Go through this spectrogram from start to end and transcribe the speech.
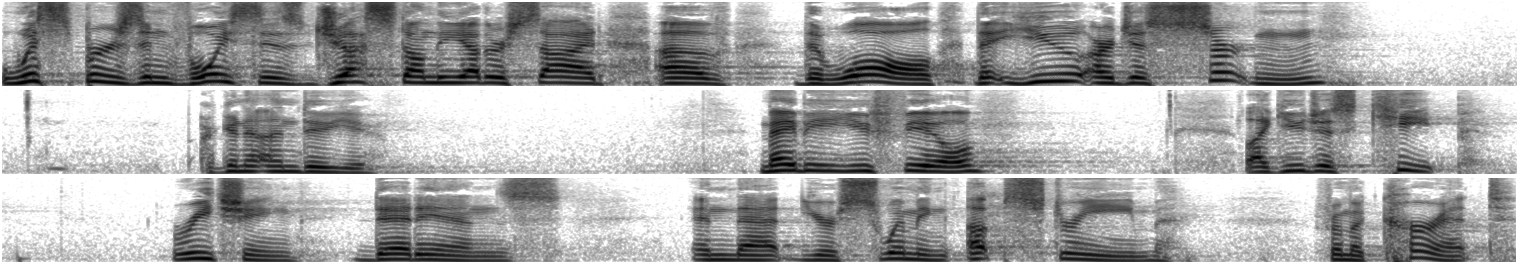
whispers and voices just on the other side of the wall that you are just certain are going to undo you. Maybe you feel like you just keep reaching dead ends and that you're swimming upstream from a current.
